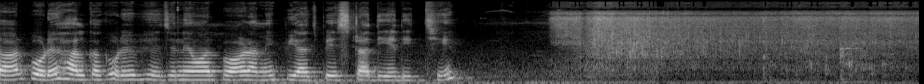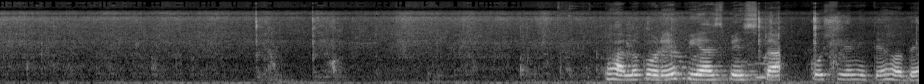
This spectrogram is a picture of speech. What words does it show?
তারপরে হালকা করে ভেজে নেওয়ার পর আমি পেঁয়াজ পেস্টটা দিয়ে দিচ্ছি। ভালো করে পেঁয়াজ পেস্টটা কষিয়ে নিতে হবে।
